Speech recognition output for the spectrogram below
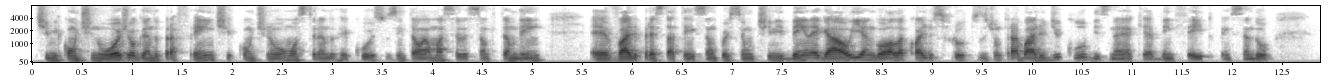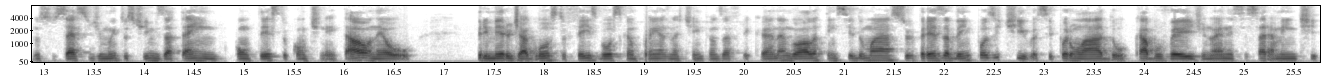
o time continuou jogando para frente, continuou mostrando recursos, então é uma seleção que também é, vale prestar atenção por ser um time bem legal e Angola colhe os frutos de um trabalho de clubes, né? Que é bem feito, pensando no sucesso de muitos times, até em contexto continental, né? O primeiro de agosto fez boas campanhas na Champions Africana. Angola tem sido uma surpresa bem positiva. Se por um lado o Cabo Verde não é necessariamente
